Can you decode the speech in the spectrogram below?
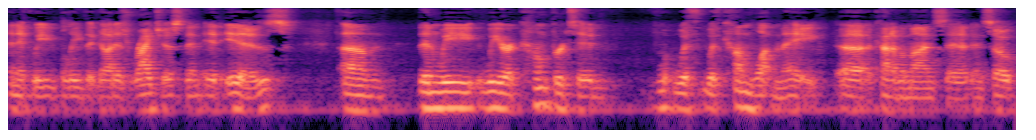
and if we believe that God is righteous, then it is. Um, then we we are comforted with with come what may uh, kind of a mindset, and so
